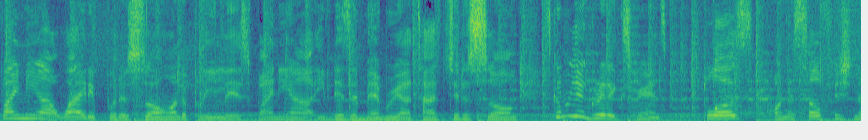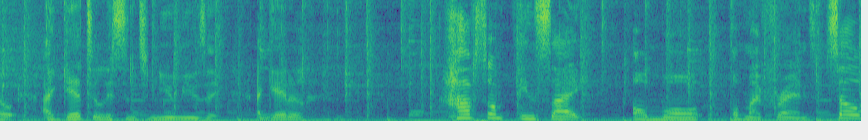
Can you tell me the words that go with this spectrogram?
finding out why they put a song on the playlist, finding out if there's a memory attached to the song, it's to be a great experience. Plus, on a selfish note, I get to listen to new music. I get to have some insight on more of my friends. So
